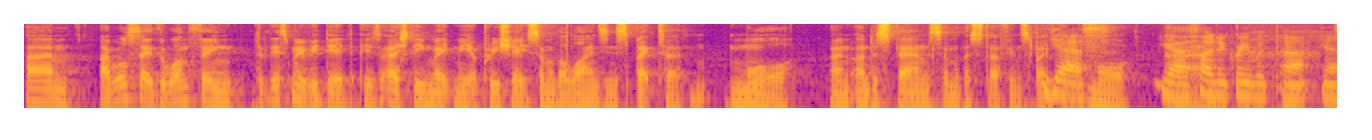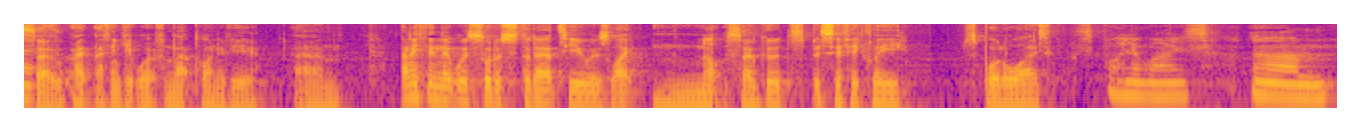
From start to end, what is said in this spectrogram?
Um, I will say the one thing that this movie did is actually make me appreciate some of the lines in Spectre more and understand some of the stuff in Spectre Yes. more. Yes, Um, I'd agree with that. Yes. so I, I think it worked from that point of view. Um, anything that was sort of stood out to you as like not so good specifically, spoiler wise? Spoiler wise, um,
